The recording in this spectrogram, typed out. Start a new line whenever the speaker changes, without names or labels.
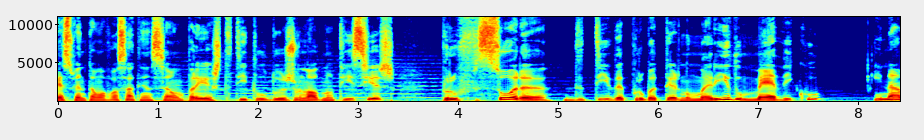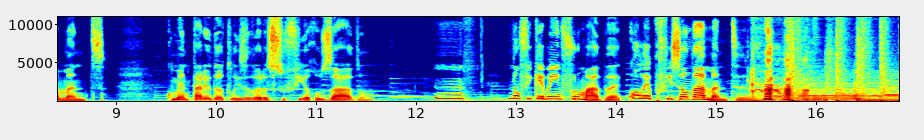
Peço então a vossa atenção para este título do Jornal de Notícias: Professora detida por bater no marido médico e na amante. Comentário da utilizadora Sofia Rosado. Hum, não fiquei bem informada. Qual é a profissão da amante?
